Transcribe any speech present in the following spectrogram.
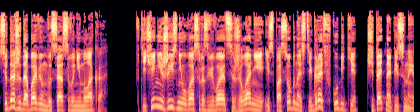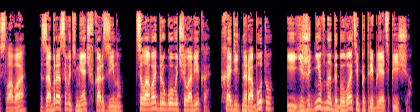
Сюда же добавим высасывание молока. В течение жизни у вас развивается желание и способность играть в кубики, читать написанные слова, забрасывать мяч в корзину, целовать другого человека, ходить на работу и ежедневно добывать и потреблять пищу.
